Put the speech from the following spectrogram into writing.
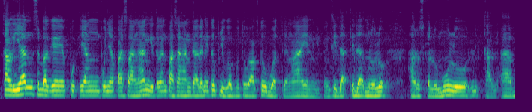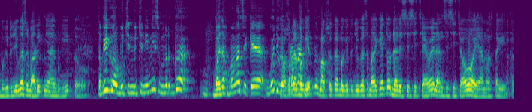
kalian sebagai pu- yang punya pasangan gitu kan pasangan kalian itu juga butuh waktu buat yang lain gitu tidak tidak melulu harus ke lu mulu Kal- ah, begitu juga sebaliknya begitu Tapi kalau bucin-bucin ini menurut gua banyak banget sih kayak gua juga maksudnya pernah begitu gitu. maksudnya begitu juga sebaliknya itu dari sisi cewek dan sisi cowok ya maksudnya gitu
